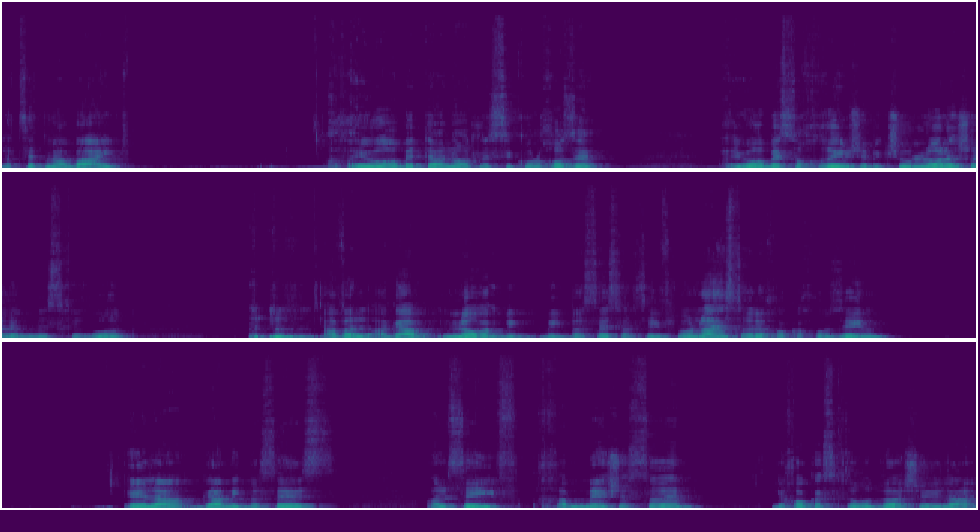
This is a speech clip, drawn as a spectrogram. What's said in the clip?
לצאת מהבית. אז היו הרבה טענות לסיכול חוזה. היו הרבה שוכרים שביקשו לא לשלם דמי שכירות, אבל אגב, לא רק בהתבסס על סעיף 18 לחוק החוזים, אלא גם בהתבסס על סעיף 15 לחוק השכירות והשאלה,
